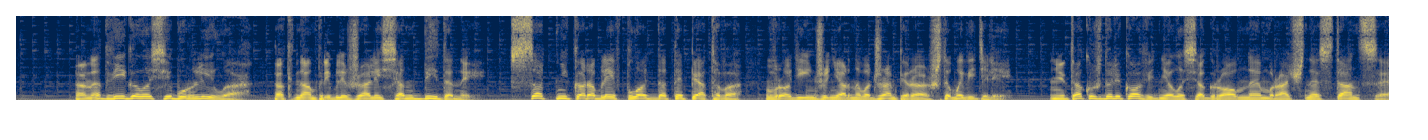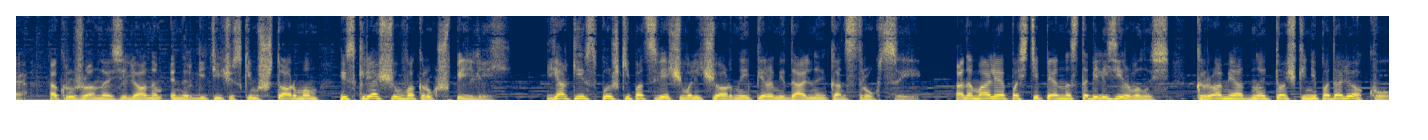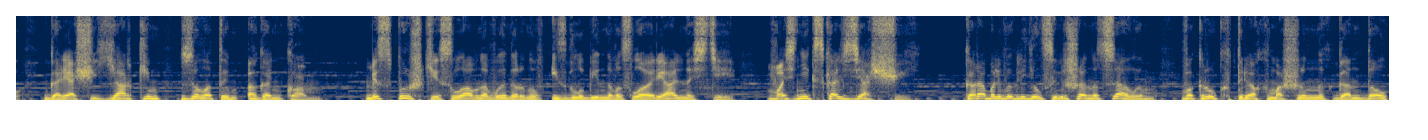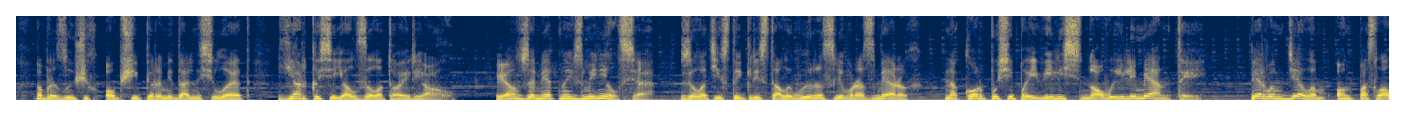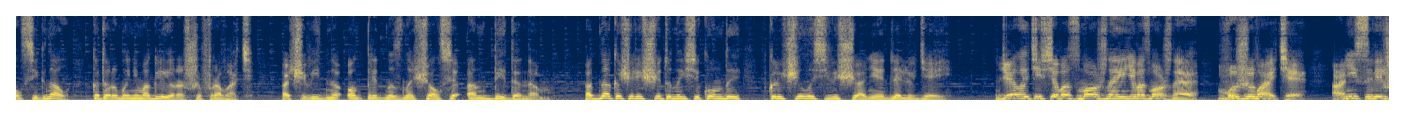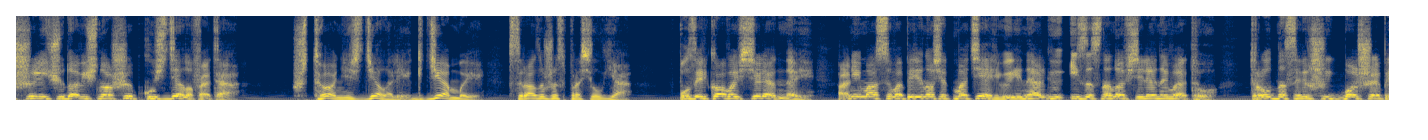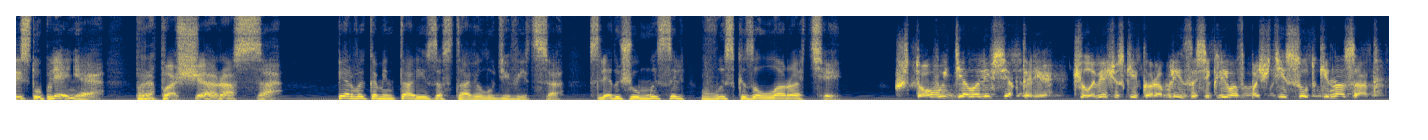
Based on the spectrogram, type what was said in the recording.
Она двигалась и бурлила, а к нам приближались анбиданы. Сотни кораблей вплоть до Т-5, вроде инженерного джампера, что мы видели – не так уж далеко виднелась огромная мрачная станция, окруженная зеленым энергетическим штормом, искрящим вокруг шпилей. Яркие вспышки подсвечивали черные пирамидальные конструкции. Аномалия постепенно стабилизировалась, кроме одной точки неподалеку, горящей ярким золотым огоньком. Без вспышки, словно вынырнув из глубинного слоя реальности, возник скользящий – Корабль выглядел совершенно целым. Вокруг трех машинных гондол, образующих общий пирамидальный силуэт, ярко сиял золотой ореол. И он заметно изменился. Золотистые кристаллы выросли в размерах, на корпусе появились новые элементы. Первым делом он послал сигнал, который мы не могли расшифровать. Очевидно, он предназначался Анбиденом. Однако через считанные секунды включилось вещание для людей – Делайте все возможное и невозможное. Выживайте. Они совершили чудовищную ошибку, сделав это». «Что они сделали? Где мы?» – сразу же спросил я. «В пузырьковой вселенной. Они массово переносят материю и энергию из основной вселенной в эту. Трудно совершить большее преступление. Пропащая раса». Первый комментарий заставил удивиться. Следующую мысль высказал Лоретти. «Что вы делали в секторе? Человеческие корабли засекли вас почти сутки назад».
